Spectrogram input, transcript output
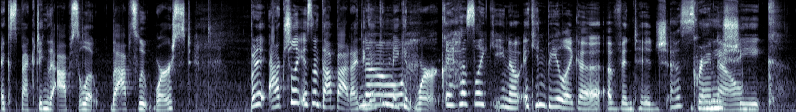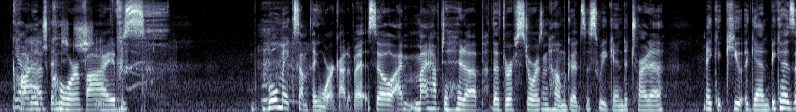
expecting the absolute the absolute worst but it actually isn't that bad i think i can make it work It has like you know, it can be like a, a vintage has granny no. chic cottage vintage core chic. vibes we'll make something work out of it so i might have to hit up the thrift stores and home goods this weekend to try to make it cute again because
